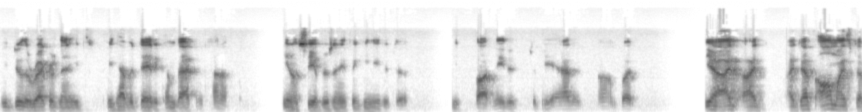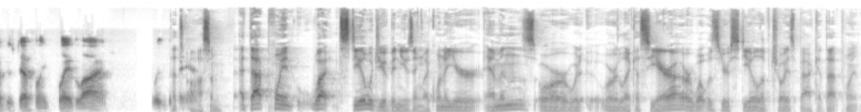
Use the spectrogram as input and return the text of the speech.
he'd do the record, then he'd he'd have a day to come back and kind of you know see if there's anything he needed to thought needed to be added. Um, but yeah, I, I, I def all my stuff is definitely played live with the That's band. awesome. At that point, what steel would you have been using? Like one of your Emmons or would, or like a Sierra, or what was your steel of choice back at that point?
